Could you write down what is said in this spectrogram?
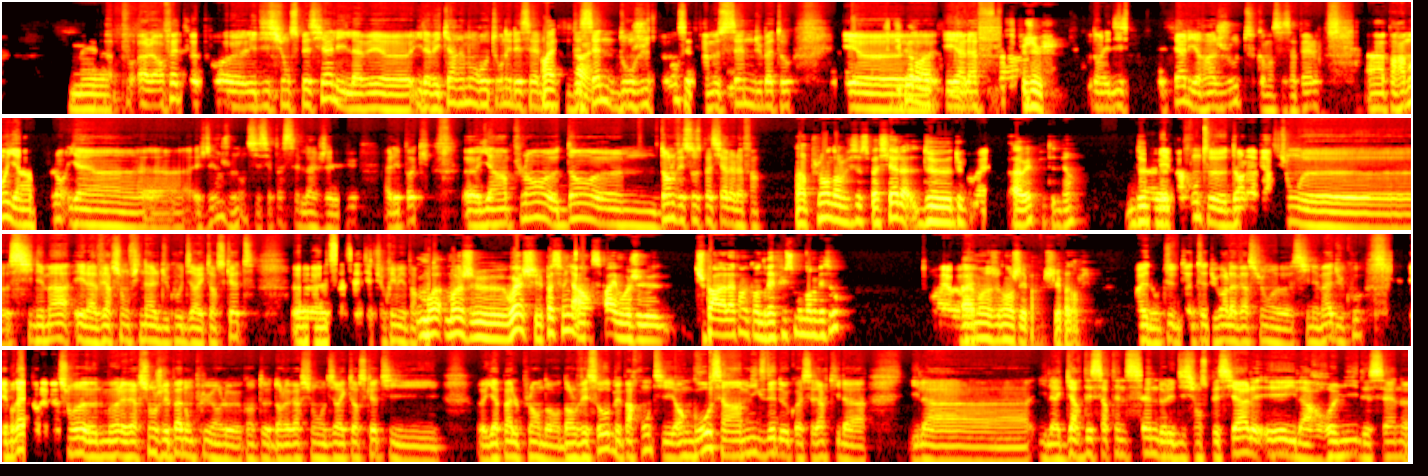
Mais euh, alors en fait, pour l'édition spéciale, il avait, il avait carrément retourné des scènes, des scènes dont justement cette fameuse scène du bateau. Et, et à la fin, dans l'édition spéciale, il rajoute comment ça s'appelle Apparemment, il y a un plan, il y a un, d'ailleurs, je me demande si c'est pas celle-là que j'avais vue à l'époque. il y a un plan dans dans le vaisseau spatial à la fin un plan dans le vaisseau spatial de, de... ah ouais peut-être bien. De... mais par contre euh, dans la version euh, cinéma et la version finale du coup director's cut euh, ça ça a été supprimé par moi moi je ouais je pas souvenir. Alors c'est pareil moi je tu parles à la fin quand Dreyfus monte dans le vaisseau? Ouais, ouais, ah, moi je... non je l'ai pas. Je l'ai pas dans le film Donc tu as dû voir la version euh, cinéma du coup. Et bref, la version, euh, moi la version, je l'ai pas non plus. Hein, quand dans la version director's cut, il n'y a pas le plan dans, le vaisseau, mais par contre, en gros, c'est un mix des deux. C'est-à-dire qu'il a, il a, il a gardé certaines scènes de l'édition spéciale et il a remis des scènes.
